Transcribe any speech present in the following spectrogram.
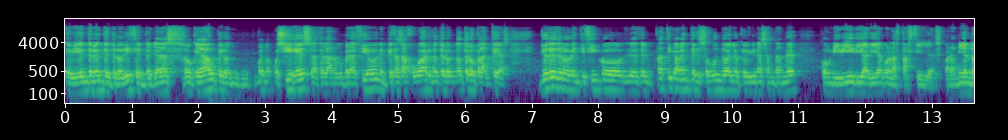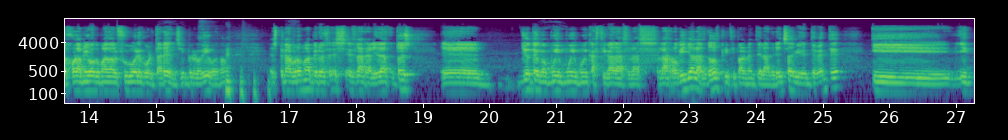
Evidentemente te lo dicen, te quedas soqueado, pero bueno, pues sigues, haces la recuperación, empiezas a jugar y no te lo, no te lo planteas. Yo desde los 25, desde prácticamente el segundo año que viví en Santander, conviví día a día con las pastillas. Para mí el mejor amigo que me ha dado el fútbol es Voltaren, siempre lo digo, ¿no? Es una broma, pero es, es, la realidad. Entonces, eh, yo tengo muy, muy, muy castigadas las, las rodillas, las dos, principalmente la derecha, evidentemente. Y,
